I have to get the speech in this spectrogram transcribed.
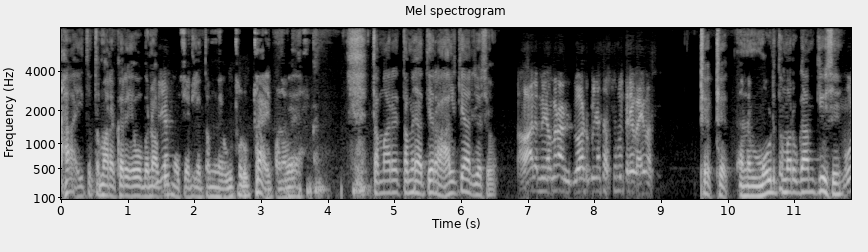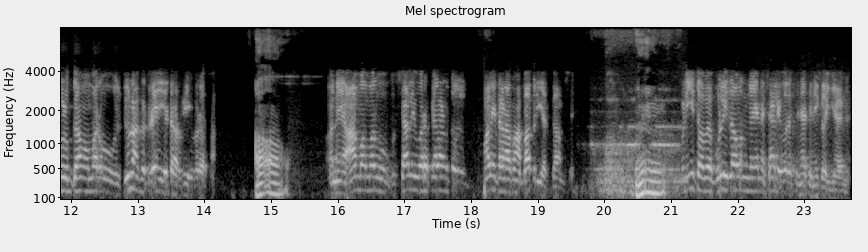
હા એ તો તમારા ઘરે એવો બનાવ બન્યો છે એટલે તમને એવું થોડુંક થાય પણ હવે તમારે તમે અત્યારે હાલ ક્યાં રહ્યો છો? હાલ મેં હમણાં દોઢ મહિના સુરત રહેવા આવ્યા છે ઠીક ઠીક. અને મૂળ તમારું ગામ કયું છે? મૂળ ગામ અમારું જુનાગઢ રહી અઢાર વીસ વર્ષ હા હા. અને આમ અમારું ચાલી વર્ષ પહેલા તો પાલીતાણા બાબરિયા ગામ છે. પણ ઈ તો હવે ભૂલી જાવ ને એને ચાલી વર્ષ ત્યાંથી નીકળી જાય ને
